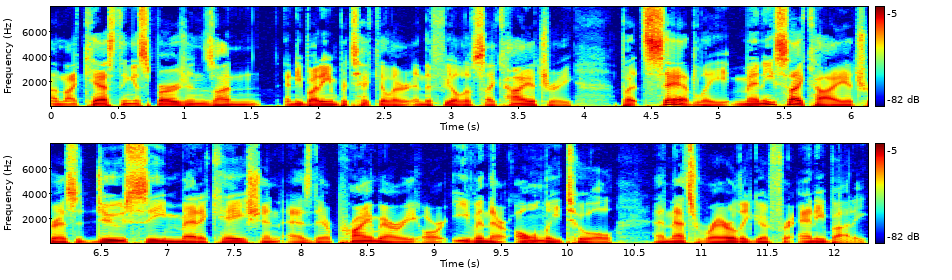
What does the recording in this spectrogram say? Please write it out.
I'm not casting aspersions on anybody in particular in the field of psychiatry, but sadly, many psychiatrists do see medication as their primary or even their only tool, and that's rarely good for anybody.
